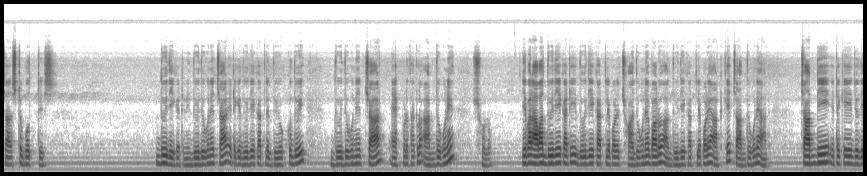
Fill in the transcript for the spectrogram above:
চার আষ্টে বত্রিশ। দুই দিয়ে কেটে নিই দুই দুগুণে চার, এটাকে দুই দিয়ে কাটলে দুই অক্ষ দুই দুই দুগুণে চার, এক পরে থাকল আট দুগুণে ষোলো। এবার আবার দুই দিয়ে কাটি, দুই দিয়ে কাটলে পরে ছয় দুগুণে বারো, আর দুই দিয়ে কাটলে পরে আটকে চার দুগুণে আট। চার দিয়ে এটাকে যদি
